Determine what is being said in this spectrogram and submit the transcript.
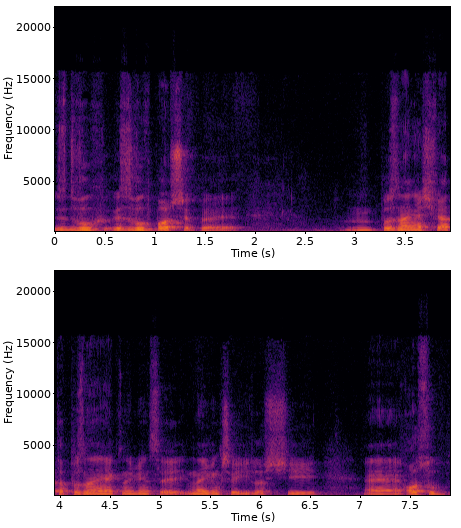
z, dwóch, z dwóch potrzeb. E, mm, Poznania świata, poznania jak największej ilości osób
